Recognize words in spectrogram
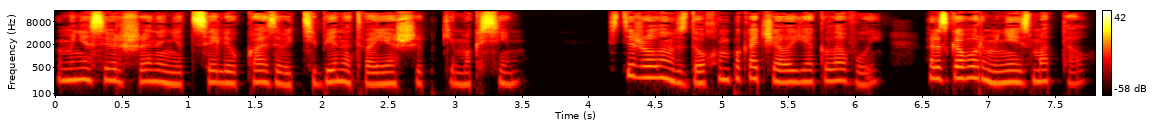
У меня совершенно нет цели указывать тебе на твои ошибки, Максим». С тяжелым вздохом покачала я головой. Разговор меня измотал.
